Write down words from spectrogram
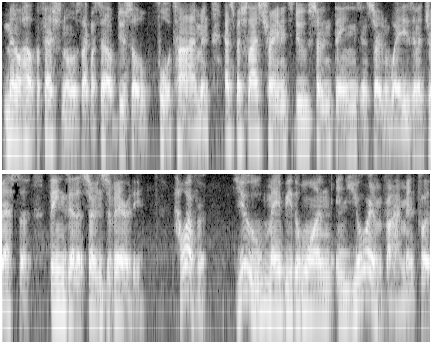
mental health professionals like myself do so full time and have specialized training to do certain things in certain ways and address uh, things at a certain severity. However, you may be the one in your environment for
